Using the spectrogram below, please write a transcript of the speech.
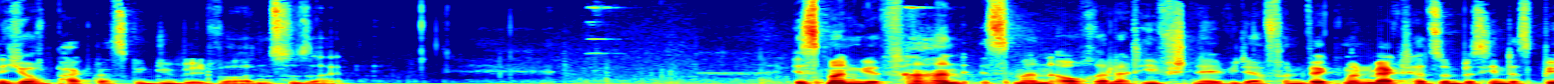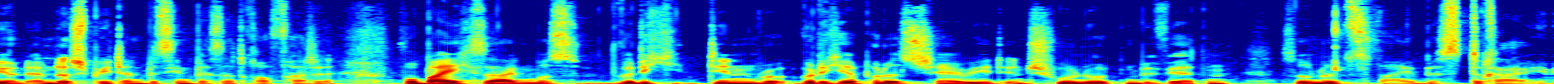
nicht auf dem Parkplatz gedübelt worden zu sein ist man gefahren, ist man auch relativ schnell wieder von weg. Man merkt halt so ein bisschen, dass BM das später ein bisschen besser drauf hatte. Wobei ich sagen muss, würde ich, den, würde ich Apollo's Chariot in Schulnoten bewerten, so eine 2 bis 3.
